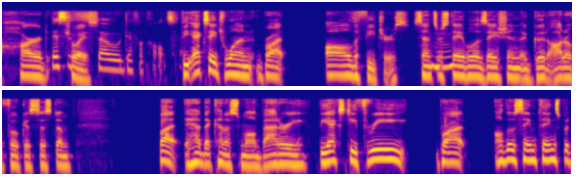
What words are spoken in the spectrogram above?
hard this choice. is so difficult. the XH1 brought all the features sensor Mm-hmm. stabilization, a good autofocus system, but it had that kind of small battery. The XT3 brought all those same things, but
